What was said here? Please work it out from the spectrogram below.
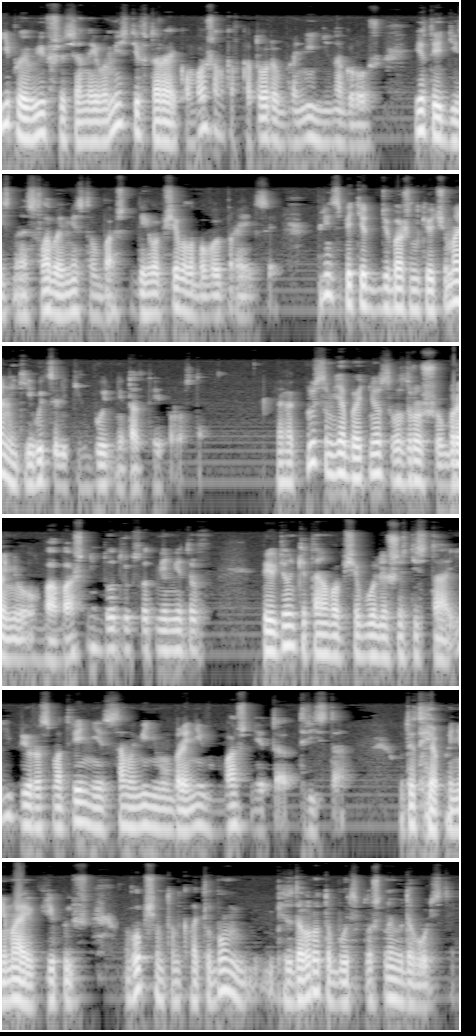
И появившаяся на его месте вторая комбашенка, в которой брони не на грош. И это единственное слабое место в башне, да и вообще в лобовой проекции. В принципе, эти две башенки очень маленькие, и выцелить их будет не так-то и просто. К плюсам я бы отнес возросшую броню в башни до 300 мм. Переведенки там вообще более 600. И при рассмотрении самый минимум брони в башне это 300. Вот это я понимаю, крепыш. В общем, танковать лбом без доворота будет сплошное удовольствие.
